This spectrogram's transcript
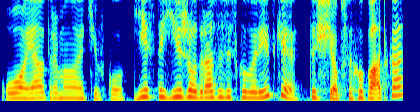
О, я отримала ачівку. Їсти їжу одразу зі сковорідки? Ти що, психопатка?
